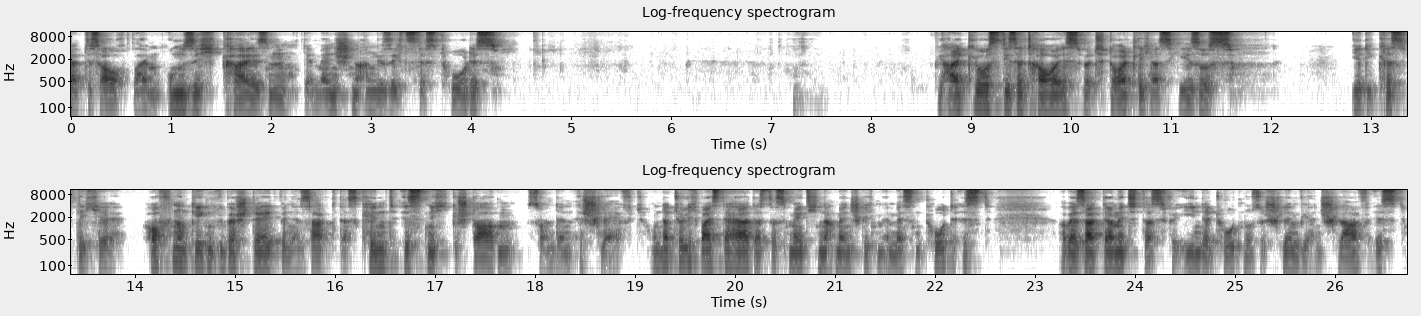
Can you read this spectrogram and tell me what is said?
Bleibt es auch beim Umsichkreisen der Menschen angesichts des Todes? Wie haltlos diese Trauer ist, wird deutlich, als Jesus ihr die christliche Hoffnung gegenüberstellt, wenn er sagt, das Kind ist nicht gestorben, sondern es schläft. Und natürlich weiß der Herr, dass das Mädchen nach menschlichem Ermessen tot ist, aber er sagt damit, dass für ihn der Tod nur so schlimm wie ein Schlaf ist.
